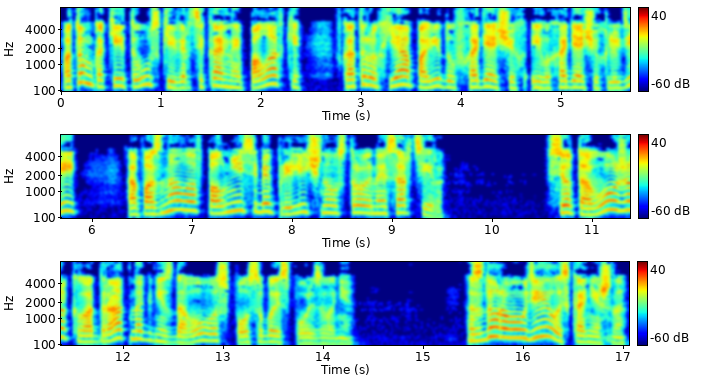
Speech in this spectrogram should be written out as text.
потом какие-то узкие вертикальные палатки, которых я, по виду входящих и выходящих людей, опознала вполне себе прилично устроенные сортиры. Все того же квадратно-гнездового способа использования. Здорово удивилась, конечно,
